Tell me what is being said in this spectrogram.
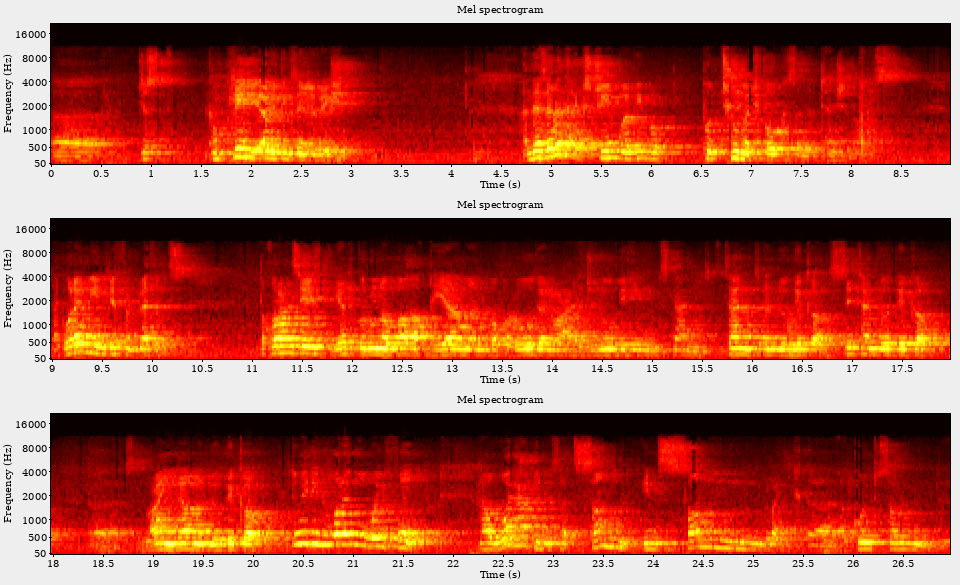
uh, just completely everything's innovation. And there's another extreme where people put too much focus and attention on this. Like what I mean, different methods. The Quran says, يَذْكُرُونَ اللَّهَ قِيَامًا وَقُعُودًا وَعَلَى جُنُوبِهِمْ Stand, stand and do dhikr, sit and do dhikr, uh, lying down and do dhikr. Do it in whatever way form. Now what happened is that some, in some, like, uh, according to some,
